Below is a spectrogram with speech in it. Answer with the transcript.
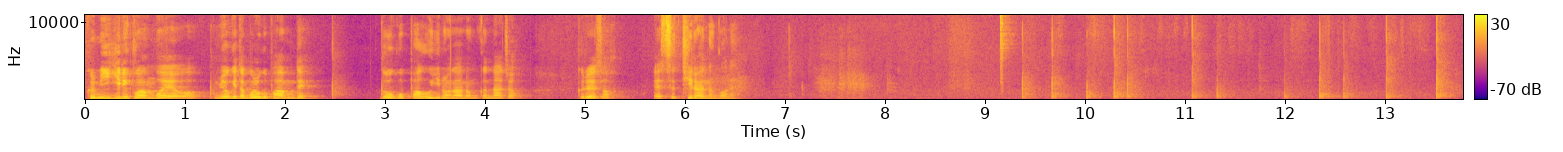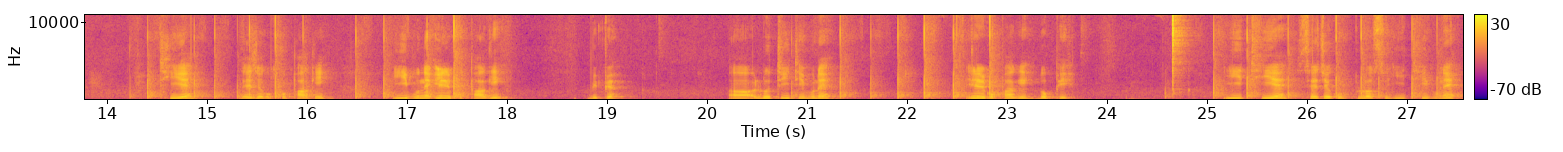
그럼 이 길이 구한 거예요. 그럼 여기다 뭘 곱하면 돼? 너 곱하고 1로 나누면 끝나죠. 그래서 ST라는 거네. t의 4제곱 곱하기 2분의 1 곱하기 몇 별? 어, 루트 2t분의 1 곱하기 높이 2t의 세제곱 플러스 2t분의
